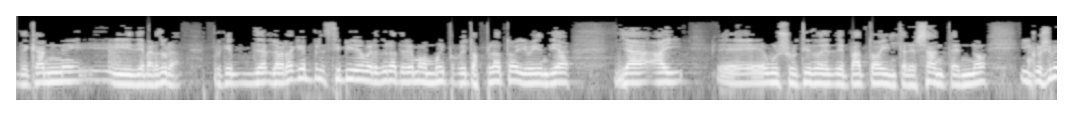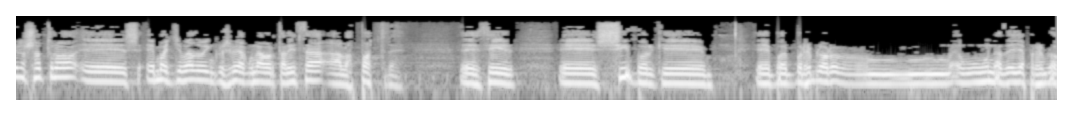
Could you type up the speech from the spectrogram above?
de carne y de verdura. Porque la verdad que en principio verdura tenemos muy poquitos platos y hoy en día ya hay eh, un surtido de, de platos interesantes, ¿no? Inclusive nosotros eh, hemos llevado inclusive alguna hortaliza a los postres. Es decir, eh, sí, porque eh, por, por ejemplo, mm, una de ellas, por ejemplo,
